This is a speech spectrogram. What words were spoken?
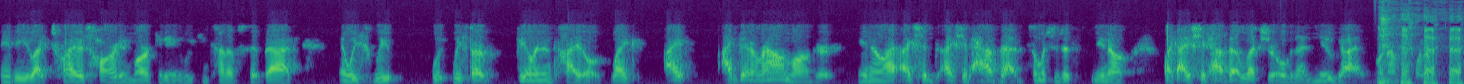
maybe like try as hard in marketing. We can kind of sit back and we we we start feeling entitled. Like i i've been around longer you know i, I should i should have that. Someone should just you know like I should have that lecture over that new guy when I'm, when I'm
